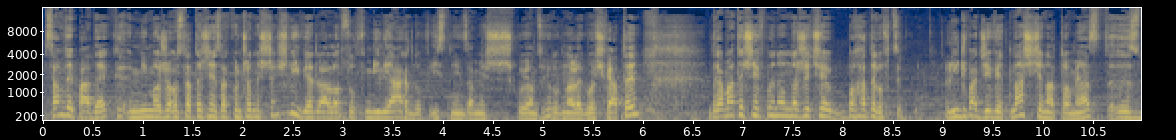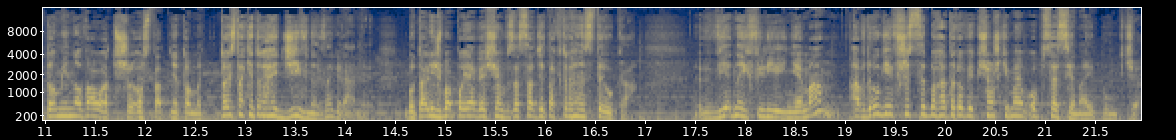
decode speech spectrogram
Sam wypadek, mimo że ostatecznie zakończony szczęśliwie dla losów miliardów istnień zamieszkujących równoległe światy, dramatycznie wpłynął na życie bohaterów cyklu. Liczba 19 natomiast zdominowała trzy ostatnie tomy. To jest takie trochę dziwne zagranie, bo ta liczba pojawia się w zasadzie tak trochę z tyłka. W jednej chwili jej nie ma, a w drugiej wszyscy bohaterowie książki mają obsesję na jej punkcie.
